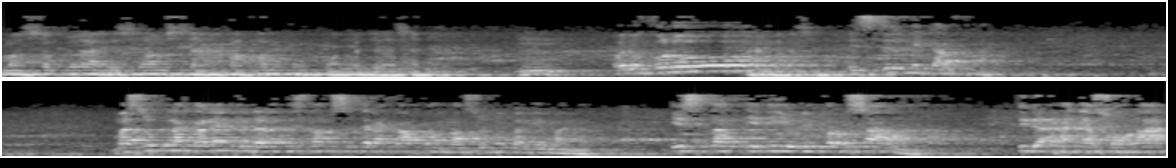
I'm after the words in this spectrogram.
masuklah Islam secara kafah itu mohon penjelasannya. Hmm. Kasih. Isilmi kafah. Masuklah kalian ke dalam Islam secara kafah maksudnya bagaimana? Islam ini universal. Tidak hanya sholat,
